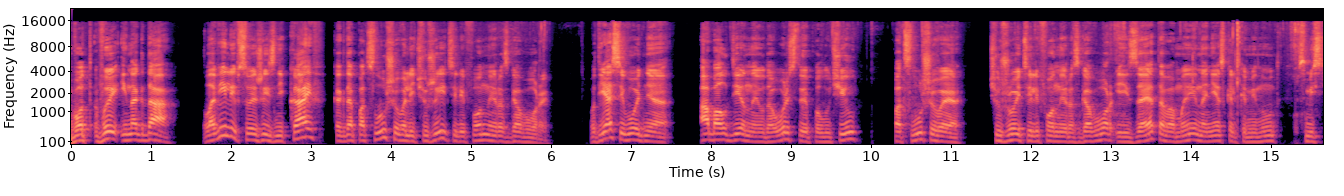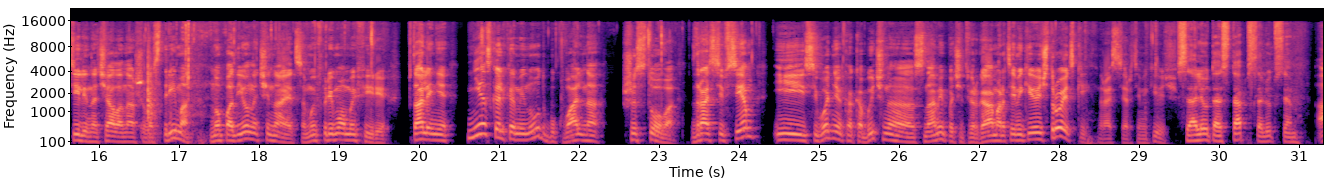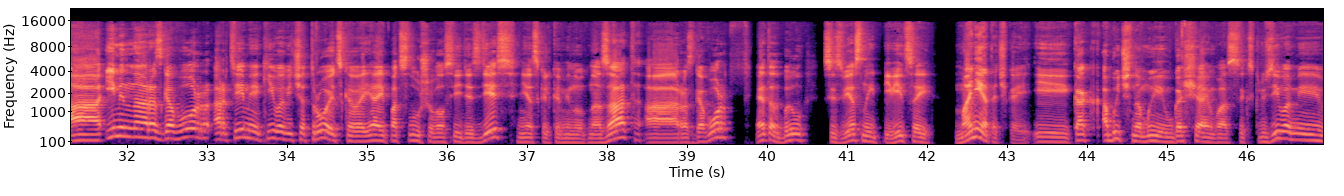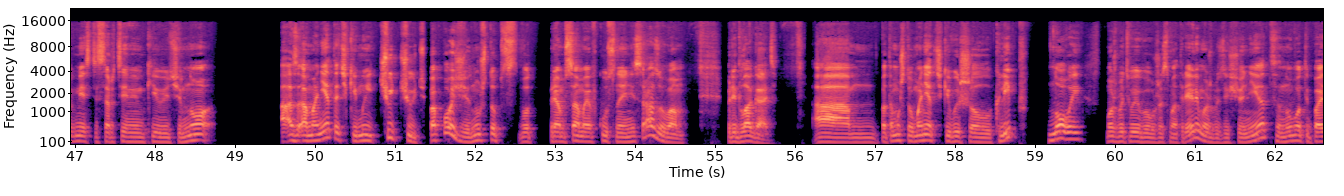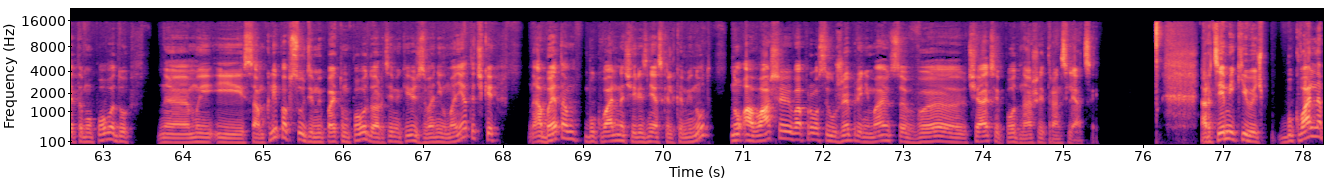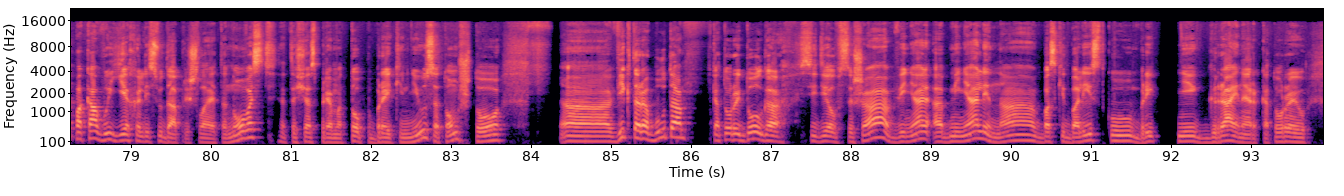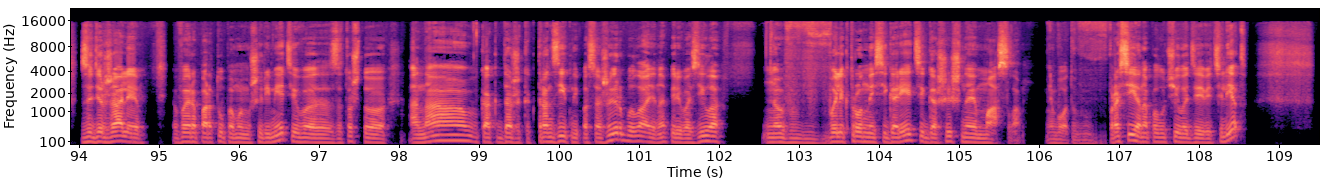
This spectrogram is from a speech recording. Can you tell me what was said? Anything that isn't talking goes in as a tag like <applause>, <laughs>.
Вот вы иногда ловили в своей жизни кайф, когда подслушивали чужие телефонные разговоры. Вот я сегодня обалденное удовольствие получил, подслушивая чужой телефонный разговор, и из-за этого мы на несколько минут сместили начало нашего стрима, но подъем начинается. Мы в прямом эфире. В Таллине несколько минут буквально шестого. Здрасте всем. И сегодня, как обычно, с нами по четвергам Артемий Киевич Троицкий. Здрасте, Артемий Киевич. Салют, Остап, салют всем. А именно разговор Артемия Киевовича Троицкого я и подслушивал, сидя здесь, несколько минут назад. А разговор этот был с известной певицей Монеточкой. И как обычно мы угощаем вас эксклюзивами вместе с Артемием Киевичем, но а, а монеточки мы чуть-чуть попозже, ну, чтобы вот прям самое вкусное не сразу вам предлагать. А, потому что у монеточки вышел клип новый. Может быть, вы его уже смотрели, может быть, еще нет. Ну вот и по этому поводу э, мы и сам клип обсудим. И по этому поводу Артемий Киевич звонил монеточке. Об этом буквально через несколько минут. Ну а ваши вопросы уже принимаются в чате под нашей трансляцией. Артемий Киевич, буквально пока вы ехали сюда, пришла эта новость. Это сейчас прямо топ breaking news о том, что э, Виктора Бута, который долго сидел в США, обвиняли, обменяли на баскетболистку Бритни Грайнер, которую задержали в аэропорту, по-моему, Шереметьево за то, что она как, даже как транзитный пассажир была, и она перевозила в электронной сигарете гашишное масло. Вот. В России она получила 9 лет.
